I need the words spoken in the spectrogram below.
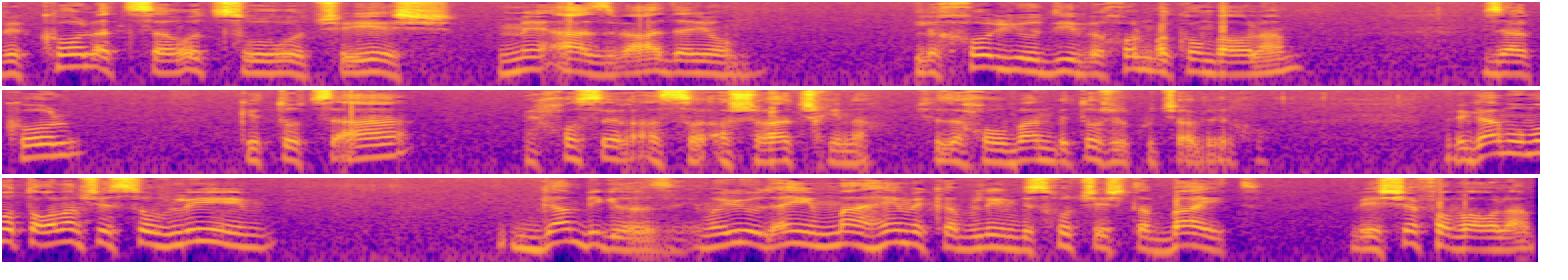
וכל הצרות צרורות שיש מאז ועד היום לכל יהודי בכל מקום בעולם, זה הכל כתוצאה מחוסר השראת שכינה, שזה חורבן ביתו של קודשה בריחו. וגם אומות העולם שסובלים, גם בגלל זה. אם היו יודעים מה הם מקבלים בזכות שיש את הבית ויש שפע בעולם,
